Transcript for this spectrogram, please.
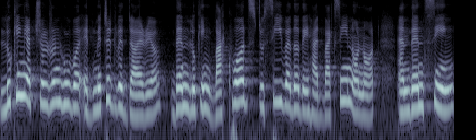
looking at children who were admitted with diarrhea, then looking backwards to see whether they had vaccine or not, and then seeing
